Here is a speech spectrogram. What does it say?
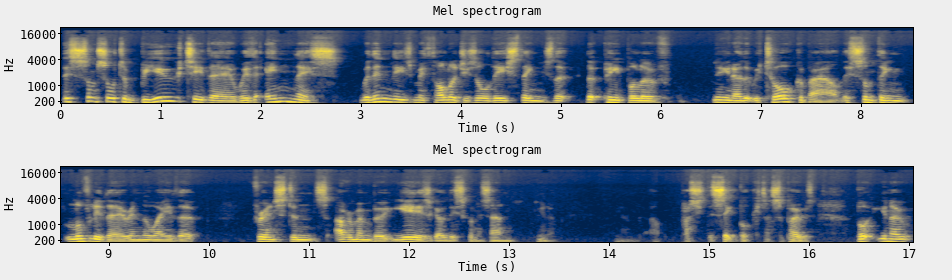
there's some sort of beauty there within this, within these mythologies, all these things that that people have, you know, that we talk about. There's something lovely there in the way that for instance, I remember years ago, this is going to sound, you know, you know the sick bucket, I suppose. But, you know,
